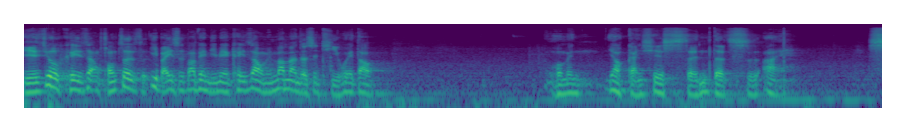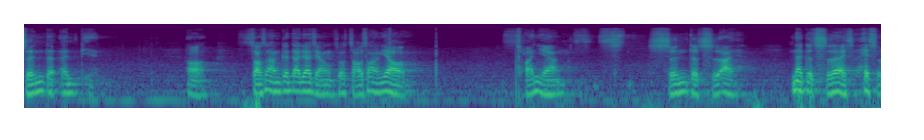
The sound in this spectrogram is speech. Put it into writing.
也就可以让从这一百一十八篇里面，可以让我们慢慢的去体会到，我们要感谢神的慈爱，神的恩典。哦，早上跟大家讲说，早上要传扬神的慈爱，那个慈爱是 h e s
